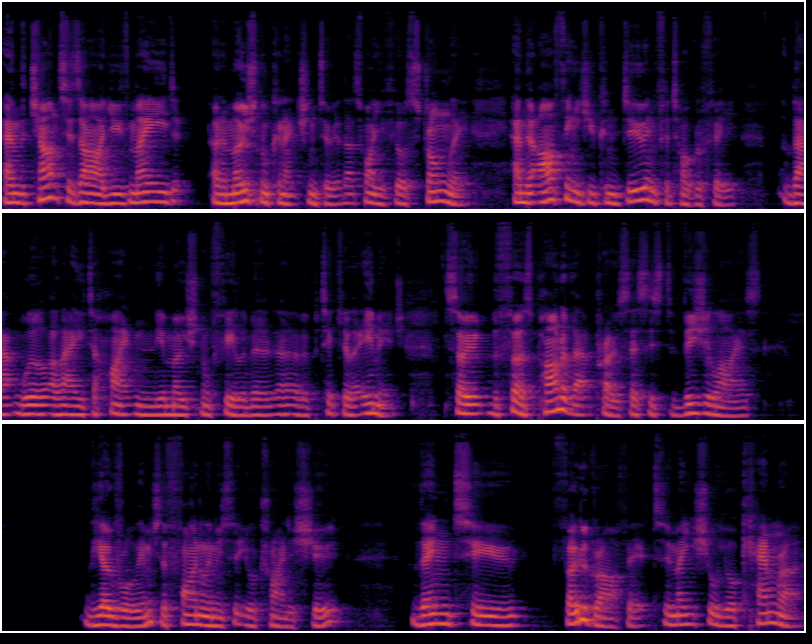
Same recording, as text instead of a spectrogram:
And the chances are you've made an emotional connection to it. That's why you feel strongly. And there are things you can do in photography that will allow you to heighten the emotional feel of a, of a particular image. So, the first part of that process is to visualize the overall image, the final image that you're trying to shoot, then to photograph it to make sure your camera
